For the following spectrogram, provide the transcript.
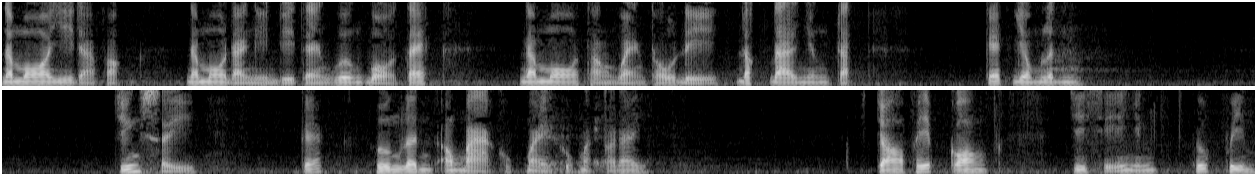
Nam mô Di Đà Phật, Nam mô Đại Nguyện Địa Tạng Vương Bồ Tát, Nam mô Thần Hoàng Thổ Địa, Đất Đai Nhân Trạch, các dông linh chiến sĩ, các hương linh ông bà khúc mày khúc mặt ở đây cho phép con chia sẻ những thước phim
